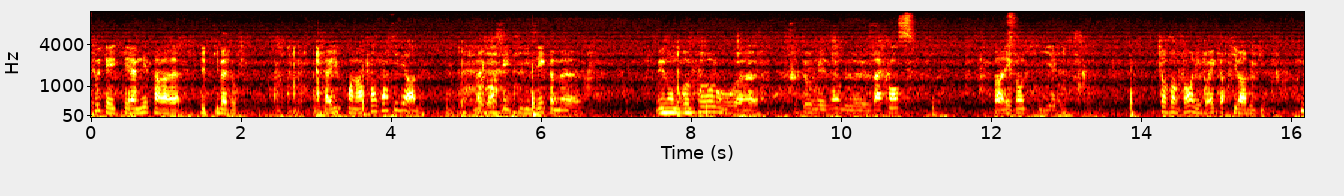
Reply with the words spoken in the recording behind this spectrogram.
tout a été amené par euh, des petits bateaux. Ça a dû prendre un temps considérable. Maintenant c'est utilisé comme euh, maison de repos ou euh, plutôt maison de vacances par les gens qui y habitent. De temps en temps on les voit avec leur petit barbecue.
